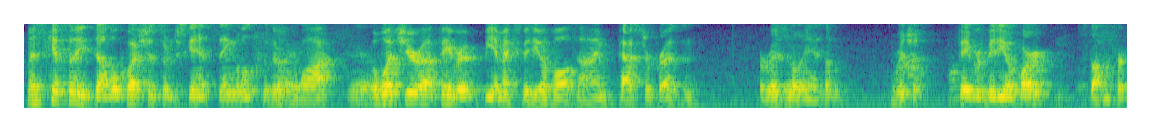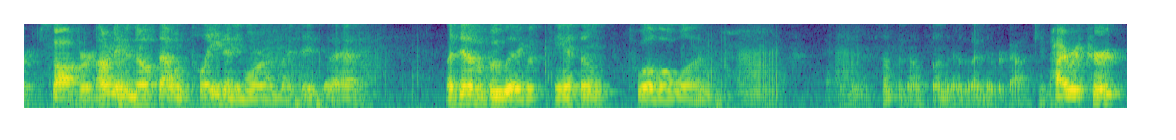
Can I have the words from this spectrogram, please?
I'm gonna skip some of these double questions. So we're just gonna hit singles because there's a lot. Yeah. But what's your uh, favorite BMX video of all time, past or present? Original anthem. Richard, favorite video part? Stoffer. Stoffer. I don't even know if that one played anymore on my tape that I had. I did have a bootleg with Anthem 1201. And there was something else on there that I never got. Pirate Kurt,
